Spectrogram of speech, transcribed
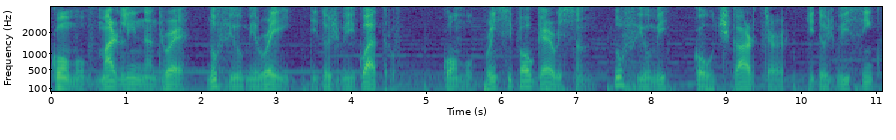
como Marlene André no filme Ray de 2004, como Principal Garrison no filme Coach Carter de 2005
